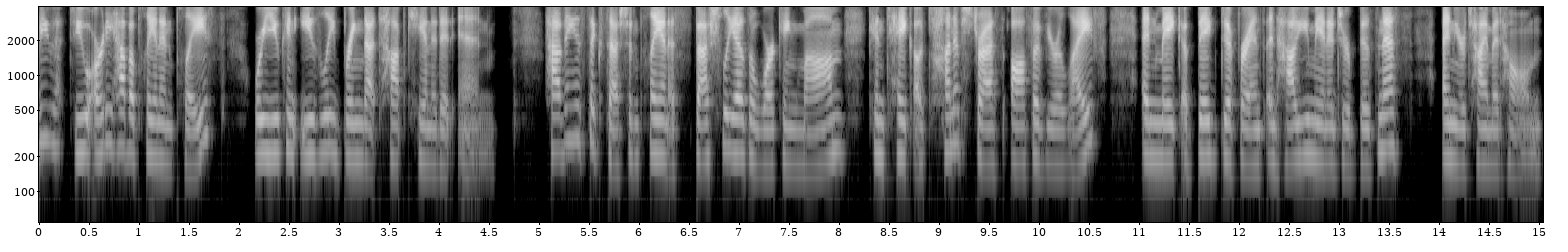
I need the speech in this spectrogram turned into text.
you, do you already have a plan in place where you can easily bring that top candidate in? Having a succession plan, especially as a working mom, can take a ton of stress off of your life and make a big difference in how you manage your business and your time at home.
